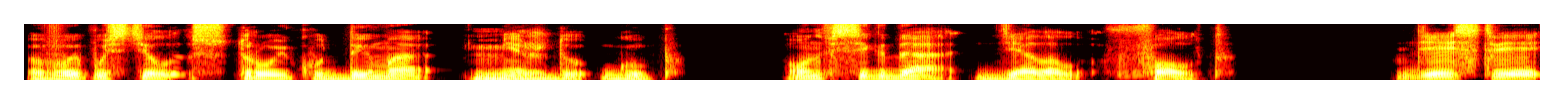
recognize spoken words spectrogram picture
выпустил струйку дыма между губ. Он всегда делал фолд. Действие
